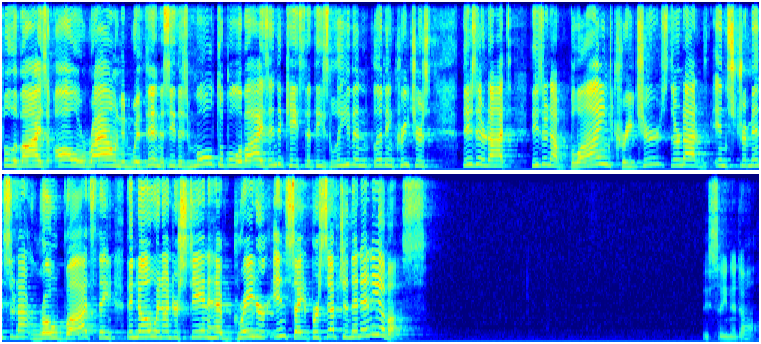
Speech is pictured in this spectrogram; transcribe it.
full of eyes all around and within. To see, there's multiple of eyes indicates that these living creatures, these are not these are not blind creatures. They're not instruments. They're not robots. They, they know and understand and have greater insight and perception than any of us. They've seen it all.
